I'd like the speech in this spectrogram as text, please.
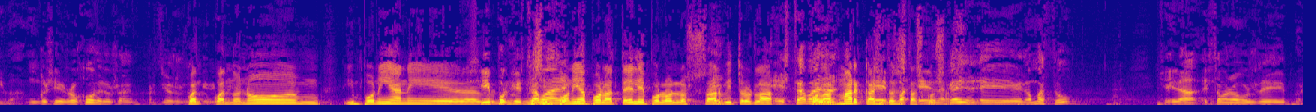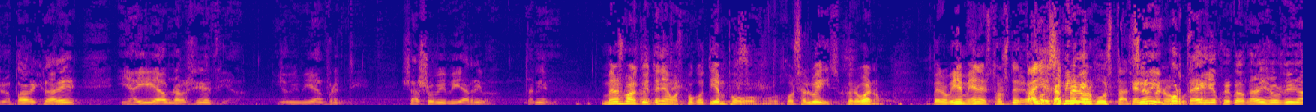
Iba, un jersey rojo de los eh, preciosos. Cuan- Cuando, no mm, imponía ni, eh, Sí, porque ni estaba se imponía por la tele, por los, los árbitros, la, por en- las marcas y todas estas en cosas. la calle eh, Gamazo, que era, estábamos de para Claré, y ahí era una residencia. Yo vivía enfrente. Sasso vivía arriba, también. Menos mal que hoy teníamos poco tiempo, José Luis, pero bueno. Pero bien, bien, estos detalles vamos, que a mí siempre no me- nos gustan. Que no siempre me nos importa, gustan. eh, yo creo que cuando queráis os doy una,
